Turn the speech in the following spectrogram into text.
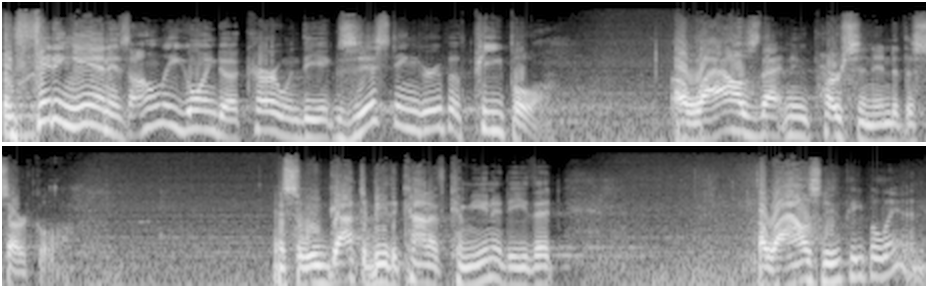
And fitting in is only going to occur when the existing group of people allows that new person into the circle. And so we've got to be the kind of community that allows new people in.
